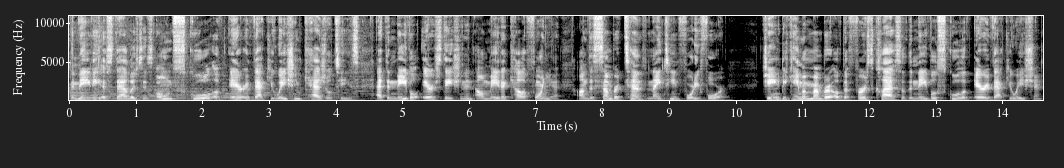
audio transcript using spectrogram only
the Navy established its own School of Air Evacuation Casualties at the Naval Air Station in Alameda, California on December 10, 1944. Jane became a member of the first class of the Naval School of Air Evacuation.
